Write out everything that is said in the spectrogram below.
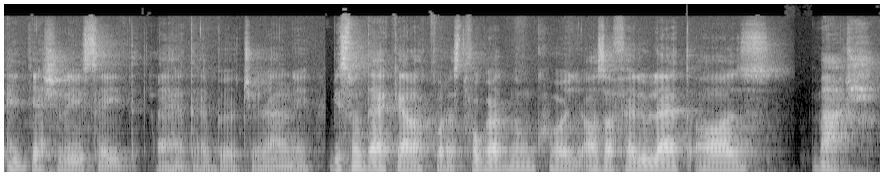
egyes részeit lehet ebből csinálni. Viszont el kell akkor azt fogadnunk, hogy az a felület az más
